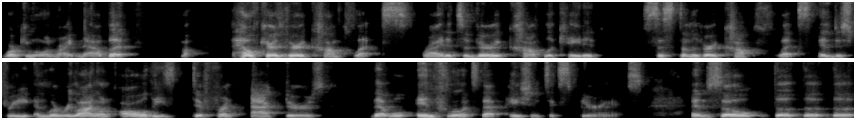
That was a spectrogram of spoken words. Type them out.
working on right now. But healthcare is very complex, right? It's a very complicated system, a very complex industry, and we're relying on all these different actors that will influence that patient's experience. And so the the the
